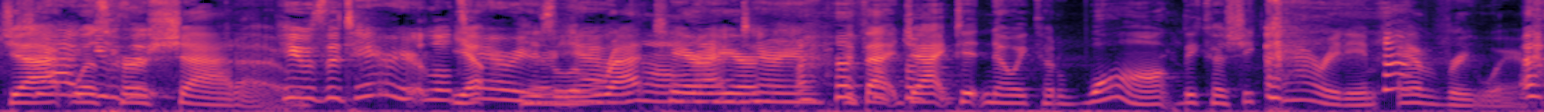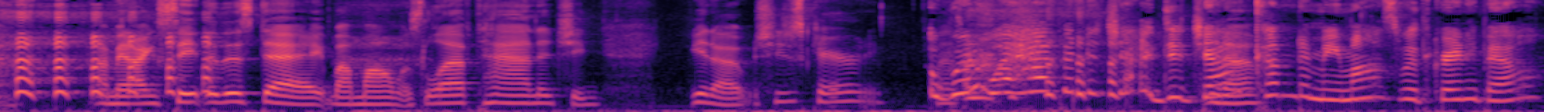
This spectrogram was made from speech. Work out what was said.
Jack, was her a- shadow. He was a terrier, little Yep, terrier. he's a little yeah. rat, terrier. terrier. In fact, Jack didn't know he could walk because she carried him everywhere. I mean, I can see it to this day. My mom was left-handed. She, you know, she just carried him. What, what happened to Jack? Did Jack know? come to Mima's with Granny Bell?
